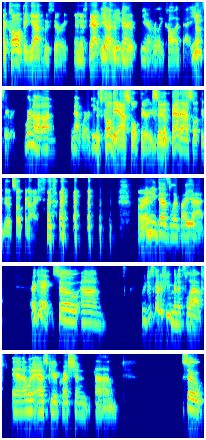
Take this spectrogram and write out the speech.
I call it the Yahoo theory. And if that you, Yahoo you don't, do it, you don't really call it that. You no. say we're not on network. It's called the asshole theory. So if that asshole can do it, so can I. All right. And he does live by that. Okay, so um, we've just got a few minutes left, and I want to ask you a question. Um, so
